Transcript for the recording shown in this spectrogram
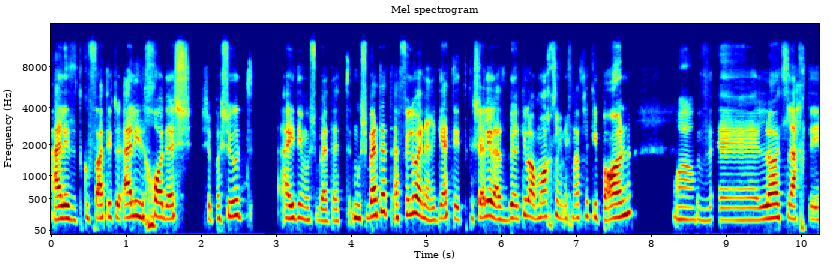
היה לי איזה תקופת, היה לי חודש שפשוט הייתי מושבתת. מושבתת אפילו אנרגטית, קשה לי להסביר, כאילו המוח שלי נכנס לקיפאון, וואו. ולא הצלחתי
